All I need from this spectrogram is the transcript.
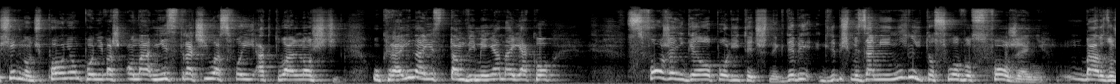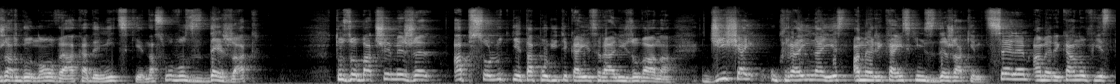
sięgnąć po nią, ponieważ ona nie straciła swojej aktualności. Ukraina jest tam wymieniana jako stworzeń geopolitycznych. Gdyby, gdybyśmy zamienili to słowo stworzeń, bardzo żargonowe, akademickie, na słowo zderzak, to zobaczymy, że absolutnie ta polityka jest realizowana. Dzisiaj Ukraina jest amerykańskim zderzakiem. Celem Amerykanów jest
